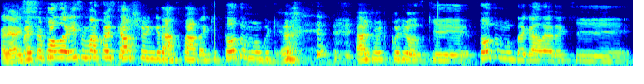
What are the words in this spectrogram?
Aliás, mas você falou isso, uma coisa que eu acho engraçada é que todo mundo, eu acho muito curioso que todo mundo da galera que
